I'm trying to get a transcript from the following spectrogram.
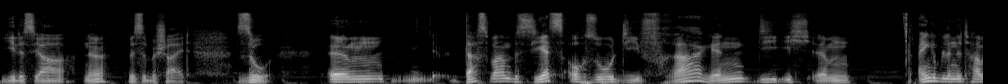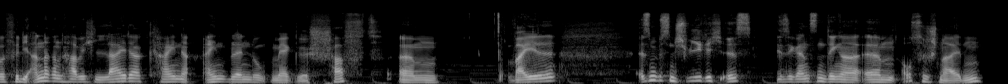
jedes Jahr, ne? Wisse Bescheid. So. Ähm, das waren bis jetzt auch so die Fragen, die ich ähm, eingeblendet habe. Für die anderen habe ich leider keine Einblendung mehr geschafft, ähm, weil es ein bisschen schwierig ist, diese ganzen Dinger ähm, auszuschneiden.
